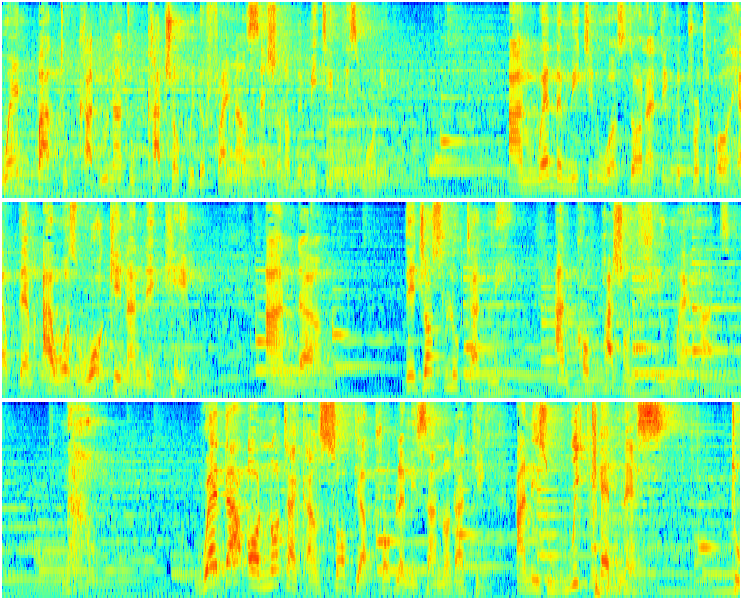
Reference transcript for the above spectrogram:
went back to kaduna to catch up with the final session of the meeting this morning. And when the meeting was done i think the protocol helped them. I was walking and they came and um, they just looked at me and compassion filled my heart. Now whether or not i can solve their problem is another thing and it's wickedness to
